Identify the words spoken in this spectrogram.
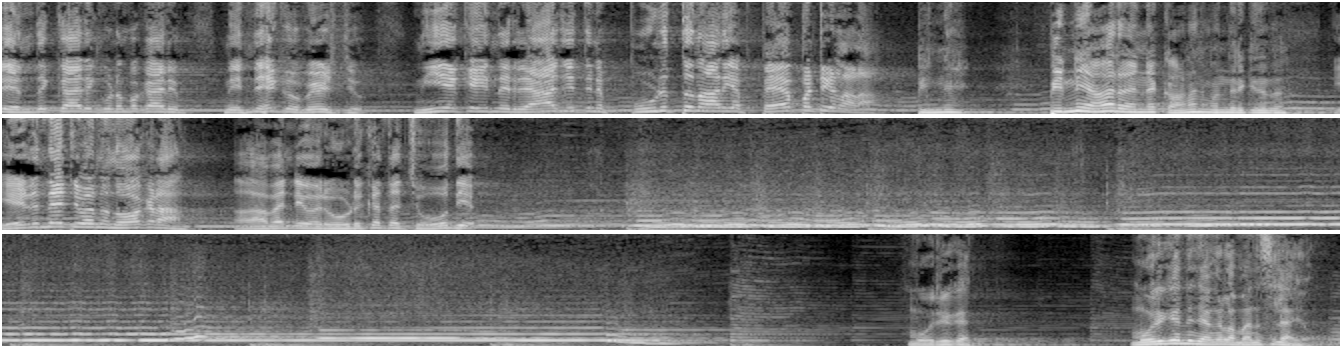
ബന്ധുക്കാരും കുടുംബക്കാരും നിന്നെയൊക്കെ ഉപേക്ഷിച്ചു. നീയൊക്കെ ഇന്ന് രാജ്യത്തിന് പുഴുത്തു നാറിയ പേപ്പട്ടികളാടാ. പിന്നെ പിന്നെ ആരാ എന്നെ കാണാൻ വന്നിരിക്കുന്നത്? എഴുന്നേറ്റ് വന്ന് നോക്കടാ. അവന്റെ ഒരു ഒടുക്കത്തെ ചോദ്യം. മുരുകൻ. മുരുകന് ഞങ്ങളെ മനസ്സിലായോ?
